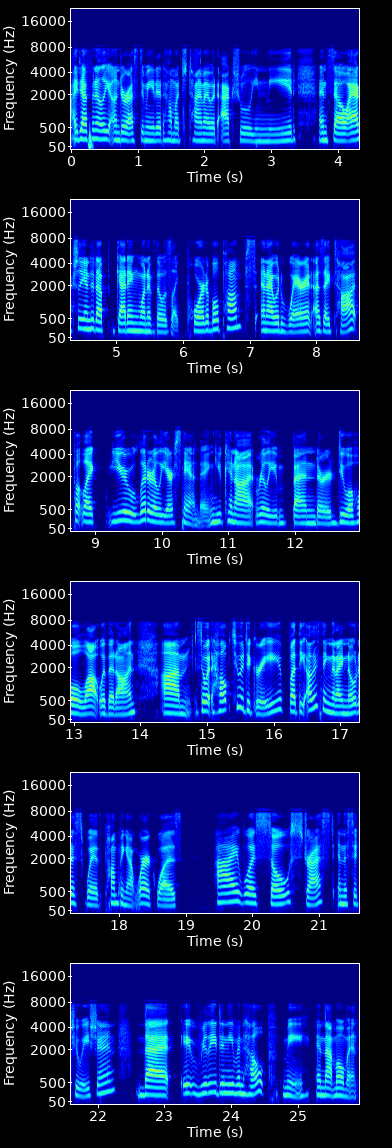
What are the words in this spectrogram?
I definitely underestimated how much time I would actually need. And so I actually ended up getting one of those like portable pumps and I would wear it as I taught, but like you literally are standing. You cannot really bend or do a whole lot with it on. Um, so it helped to a degree. But the other thing that I noticed with pumping at work was I was so stressed in the situation that it really didn't even help me in that moment.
